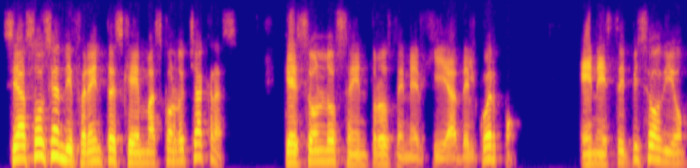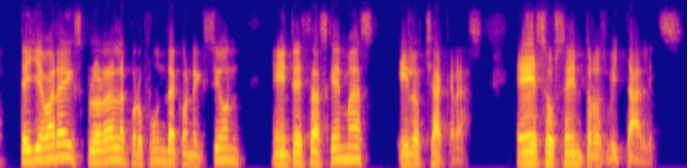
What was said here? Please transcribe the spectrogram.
se asocian diferentes gemas con los chakras, que son los centros de energía del cuerpo. En este episodio te llevará a explorar la profunda conexión entre estas gemas y los chakras esos centros vitales.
